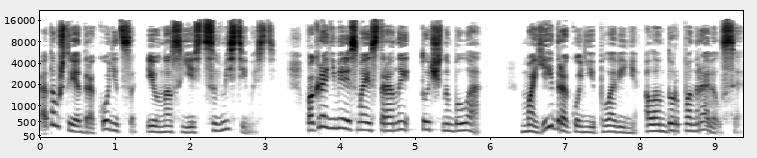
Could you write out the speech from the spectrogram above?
О том, что я драконица, и у нас есть совместимость. По крайней мере, с моей стороны точно была. Моей драконьей половине Аландор понравился.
